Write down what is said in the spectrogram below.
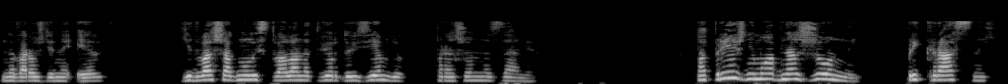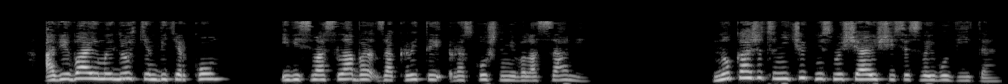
Новорожденный эльф едва шагнул из ствола на твердую землю, пораженно замер. По-прежнему обнаженный, прекрасный, овиваемый легким ветерком и весьма слабо закрытый роскошными волосами, но, кажется, ничуть не смущающийся своего вида.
